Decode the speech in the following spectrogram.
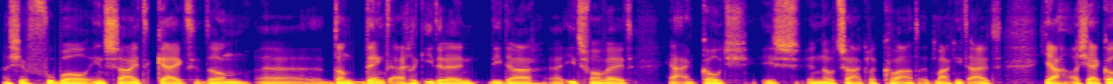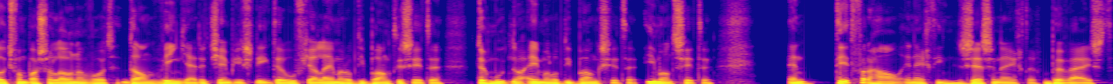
Als je voetbal inside kijkt, dan, uh, dan denkt eigenlijk iedereen die daar uh, iets van weet. Ja, een coach is een noodzakelijk kwaad. Het maakt niet uit. Ja, als jij coach van Barcelona wordt, dan win jij de Champions League. Dan hoef je alleen maar op die bank te zitten. Er moet nou eenmaal op die bank zitten, iemand zitten. En dit verhaal in 1996 bewijst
